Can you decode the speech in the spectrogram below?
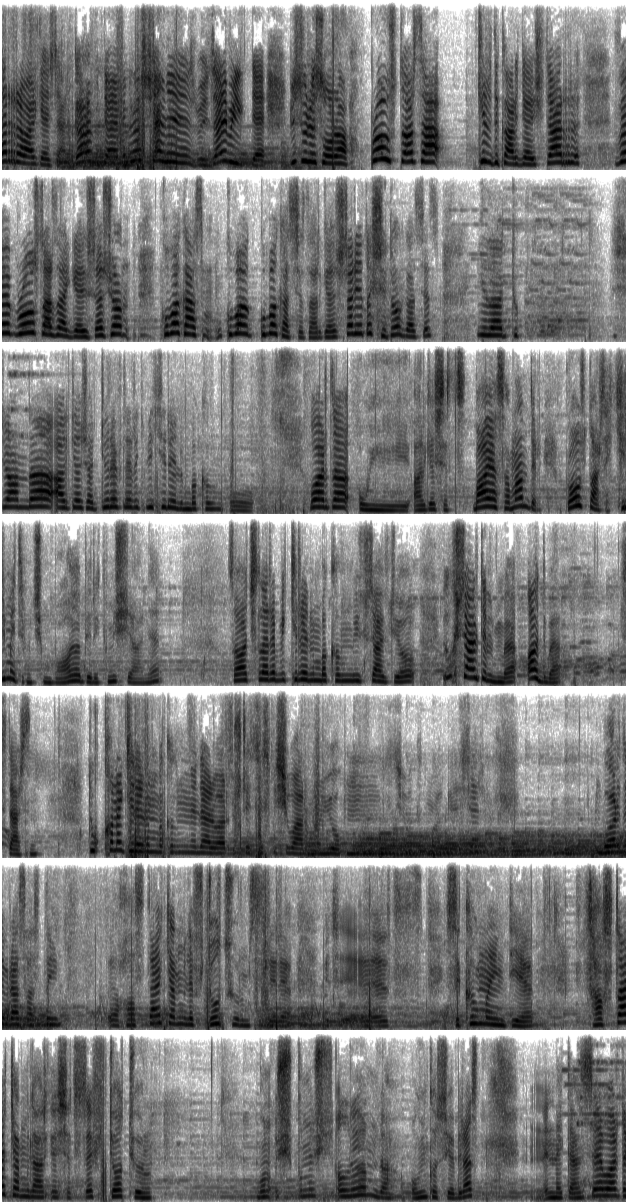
Merhaba arkadaşlar. Garfitem'e hoş geldiniz. Bizlerle birlikte bir süre sonra Brawl Stars'a girdik arkadaşlar. Ve Brawl Stars arkadaşlar şu an kuba kas kuba kuba kasacağız arkadaşlar ya da şiton kasacağız. Ya da çok şu anda arkadaşlar görevleri bitirelim bakalım. Oo. Bu arada oy arkadaşlar baya zamandır Brawl Stars'a girmediğim için baya birikmiş yani. Savaşçılara bir girelim bakalım yükseltiyor. Yükseltelim be. Hadi be. İstersin. Dükkana girelim bakalım neler var. Ücretsiz bir şey var mı yok mu? Hiç bakalım arkadaşlar. Bu arada biraz hastayım. E, hastayken bile video atıyorum sizlere. E, sıkılmayın diye. Hastayken bile arkadaşlar size video atıyorum. Bunu, bunu alıyorum da oyun kasıyor biraz nedense bu arada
